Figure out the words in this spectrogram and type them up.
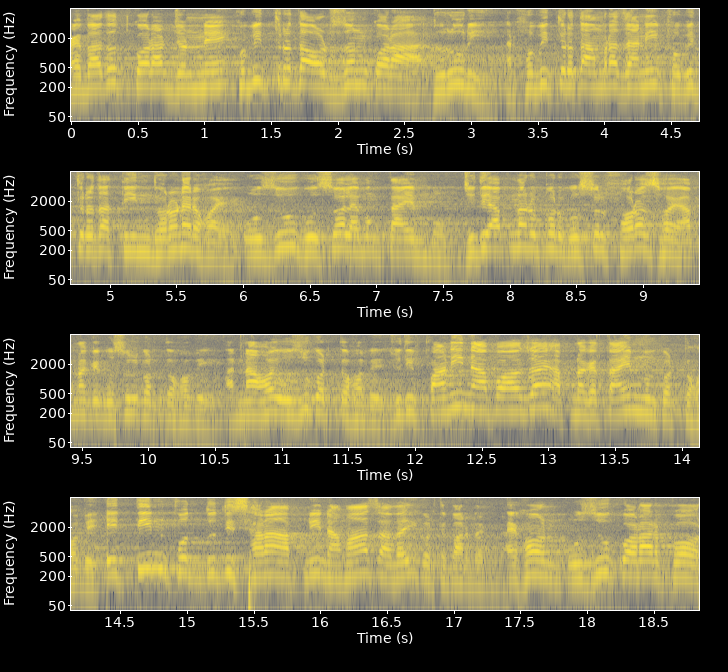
ইবাদত করার জন্যে পবিত্রতা অর্জন করা জরুরি। আর পবিত্রতা আমরা জানি, পবিত্রতা তিন ধরনের হয়। অজু গোসল এবং তাইম্ম যদি আপনার উপর গোসল ফরজ হয়, আপনাকে গোসল করতে হবে। আর না হয় অজু করতে হবে। যদি পানি না পাওয়া যায়, আপনাকে তাইম্মুম করতে হবে। এই তিন পদ্ধতি ছাড়া আপনি নামাজ আদায় করতে পারবেন এখন অজু করার পর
